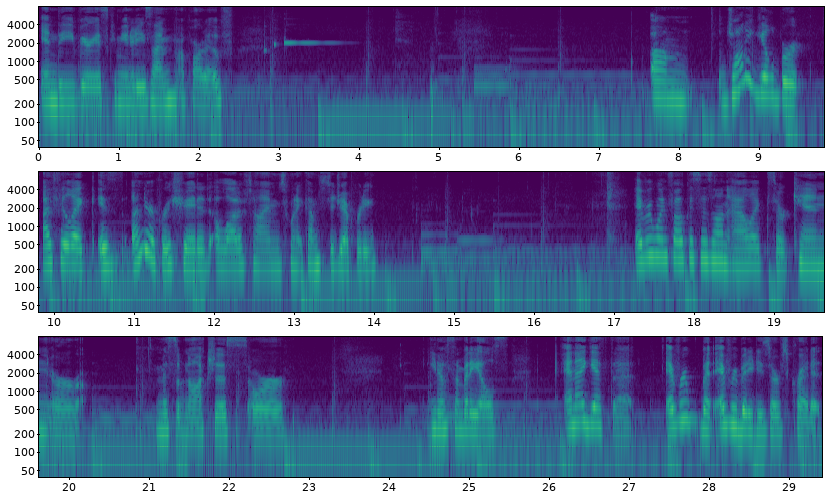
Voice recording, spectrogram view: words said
in the various communities I'm a part of. Um, Johnny Gilbert, I feel like, is underappreciated a lot of times when it comes to Jeopardy. Everyone focuses on Alex or Ken or Miss Obnoxious or you know somebody else. And I get that. Every but everybody deserves credit.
